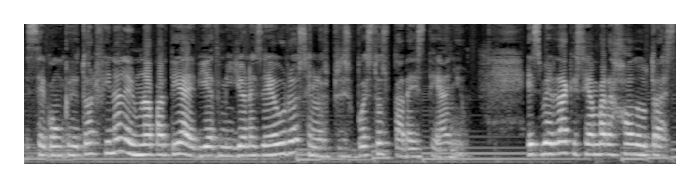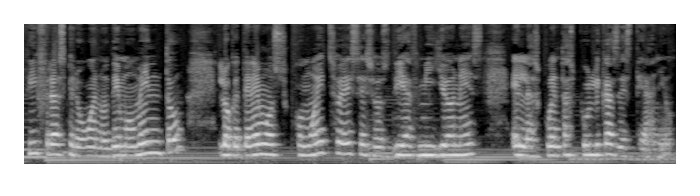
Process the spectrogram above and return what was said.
se concretó al final en una partida de 10 millones de euros en los presupuestos para este año. Es verdad que se han barajado otras cifras, pero bueno, de momento lo que tenemos como hecho es esos 10 millones en las cuentas públicas de este año.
